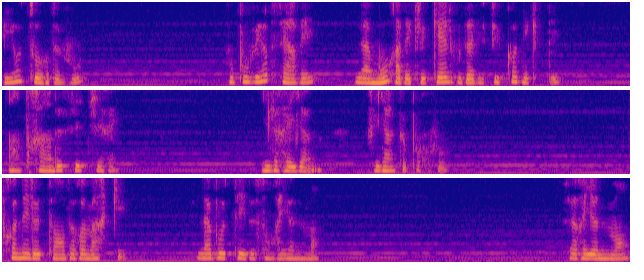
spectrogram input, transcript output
et autour de vous, vous pouvez observer l'amour avec lequel vous avez pu connecter en train de s'étirer. Il rayonne rien que pour vous. Prenez le temps de remarquer la beauté de son rayonnement. Ce rayonnement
